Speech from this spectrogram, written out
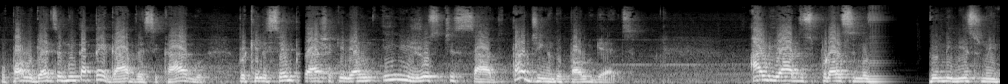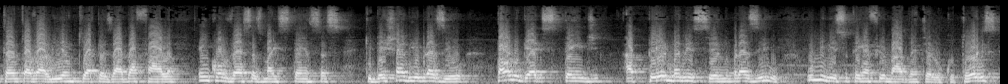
O Paulo Guedes é muito apegado a esse cargo, porque ele sempre acha que ele é um injustiçado. Tadinho do Paulo Guedes. Aliados próximos do ministro, no entanto, avaliam que, apesar da fala, em conversas mais tensas que deixaria o Brasil, Paulo Guedes tende a permanecer no Brasil. O ministro tem afirmado a interlocutores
